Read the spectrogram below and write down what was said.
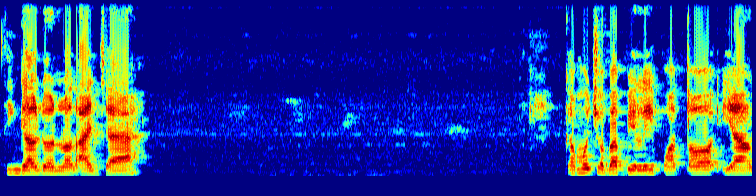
Tinggal download aja. Kamu coba pilih foto yang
